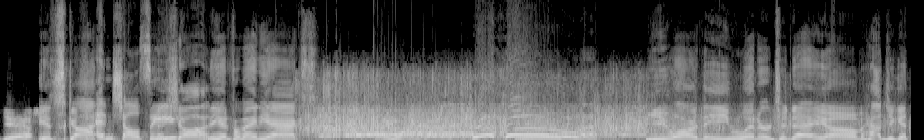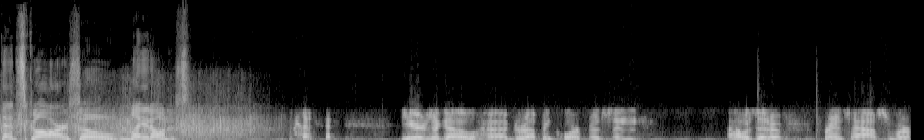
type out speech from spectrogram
Yes. It's Scott. And Chelsea. And Sean. the Infomaniacs. Hey, morning, guys. Woo! You are the winner today of How'd You Get That Scar? So lay it on us. years ago, uh, grew up in Corpus, and I was at a friend's house, and we're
